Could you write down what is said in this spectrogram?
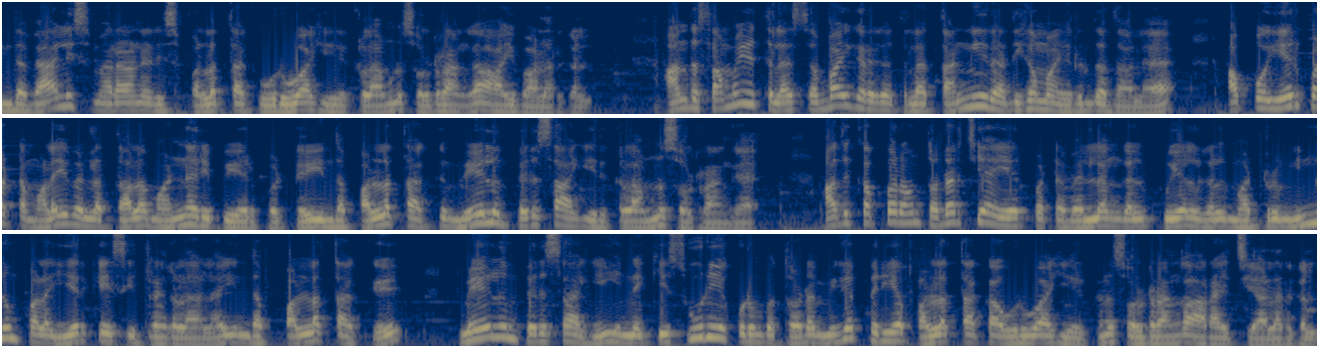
இந்த வேலிஸ் மெரானரிஸ் பள்ளத்தாக்கு உருவாகி இருக்கலாம்னு சொல்றாங்க ஆய்வாளர்கள். அந்த சமயத்துல செவ்வாய் கிரகத்துல தண்ணீர் அதிகமா இருந்ததால அப்போ ஏற்பட்ட மழை வெள்ளத்தால மண்ணரிப்பு ஏற்பட்டு இந்த பள்ளத்தாக்கு மேலும் பெருசாகி இருக்கலாம்னு சொல்றாங்க. அதுக்கப்புறம் தொடர்ச்சியா ஏற்பட்ட வெள்ளங்கள் புயல்கள் மற்றும் இன்னும் பல இயற்கை சீற்றங்களால இந்த பள்ளத்தாக்கு மேலும் பெருசாகி இன்னைக்கு சூரிய குடும்பத்தோட மிகப்பெரிய பள்ளத்தாக்கா உருவாகி இருக்குன்னு சொல்றாங்க ஆராய்ச்சியாளர்கள்.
